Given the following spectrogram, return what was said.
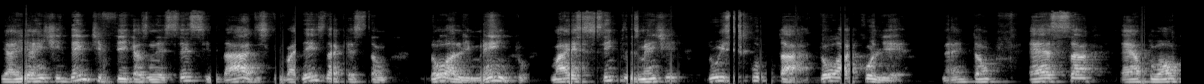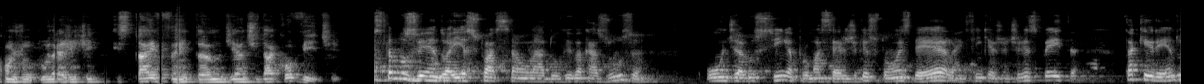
e aí a gente identifica as necessidades, que vai desde a questão do alimento, mas simplesmente do escutar, do acolher, né, então, essa é a atual conjuntura que a gente está enfrentando diante da Covid. Estamos vendo aí a situação lá do Viva Cazuza, onde a Lucinha, por uma série de questões dela, enfim, que a gente respeita, está querendo,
